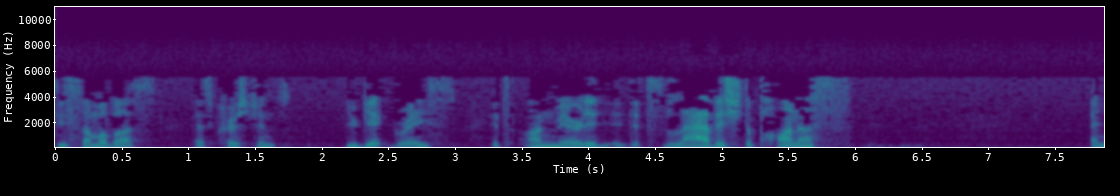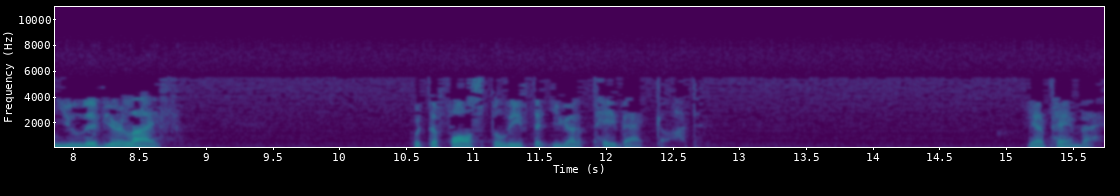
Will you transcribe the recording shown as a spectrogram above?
See, some of us as Christians, you get grace. It's unmerited. It's lavished upon us. And you live your life with the false belief that you got to pay back God. You got to pay him back.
